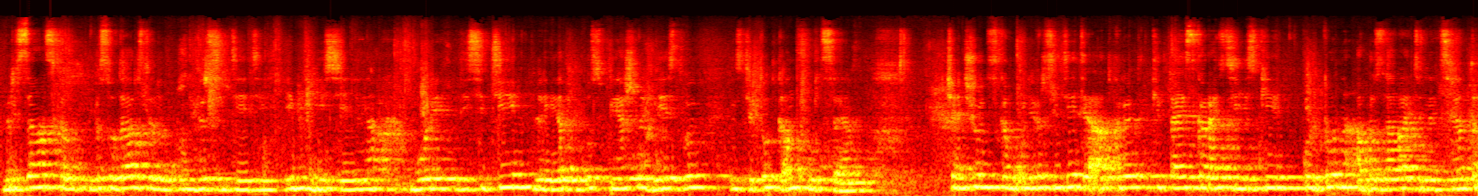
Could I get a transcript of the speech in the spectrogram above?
В Рязанском государственном университете имени Есенина более 10 лет успешно действует Институт Конфуция. В Чанчунском университете открыт китайско-российский культурно-образовательный центр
